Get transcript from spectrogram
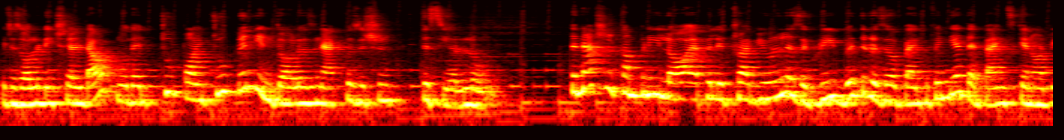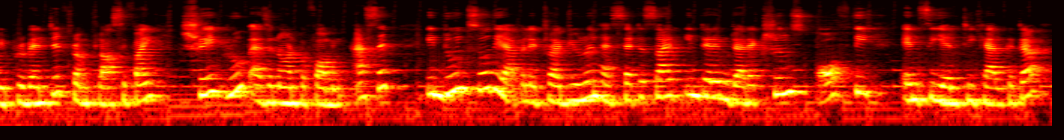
which has already shelled out more than $2.2 billion in acquisition this year alone. The National Company Law Appellate Tribunal has agreed with the Reserve Bank of India that banks cannot be prevented from classifying Srei Group as a non performing asset. In doing so, the appellate tribunal has set aside interim directions of the NCLT Calcutta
